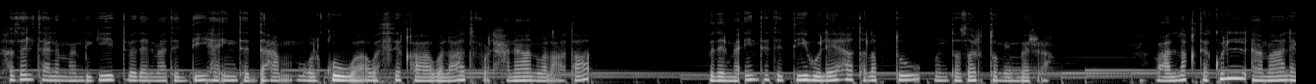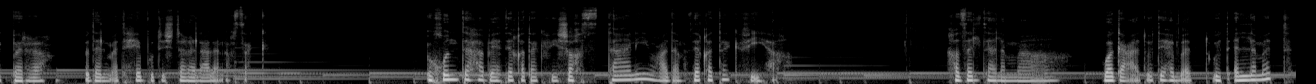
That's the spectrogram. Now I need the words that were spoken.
خذلتها لما بقيت بدل ما تديها أنت الدعم والقوة والثقة والعطف والحنان والعطاء بدل ما أنت تديه ليها طلبته وانتظرته من برا. وعلقت كل آمالك برا بدل ما تحب وتشتغل على نفسك. وخنتها بثقتك في شخص تاني وعدم ثقتك فيها. خذلتها لما وقعت وتعبت وتألمت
